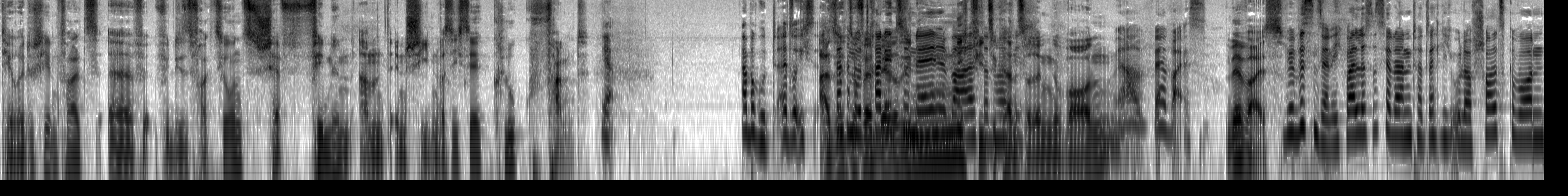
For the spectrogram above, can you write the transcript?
theoretisch jedenfalls äh, für, für dieses Fraktionscheffinnenamt entschieden, was ich sehr klug fand. Ja. Aber gut, also ich, Also sage nur insofern wäre sie traditionell nicht Vizekanzlerin geworden. häufig- Ja, wer weiß. Wer weiß. Wir wissen es ja nicht, weil es ist ja dann tatsächlich Olaf Scholz geworden.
